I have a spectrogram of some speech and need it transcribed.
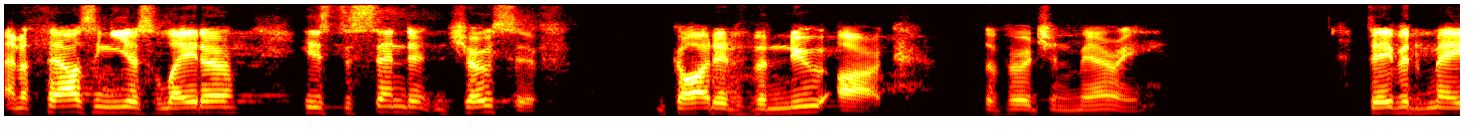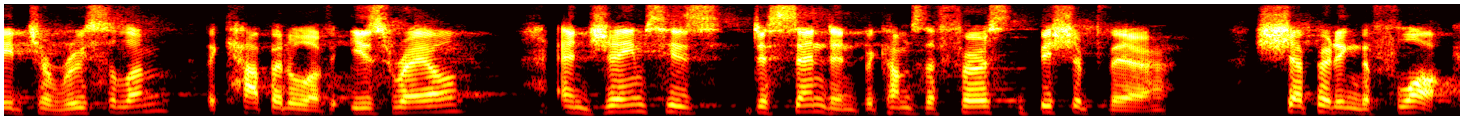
And a thousand years later, his descendant Joseph guarded the new ark, the Virgin Mary. David made Jerusalem the capital of Israel, and James, his descendant, becomes the first bishop there, shepherding the flock,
